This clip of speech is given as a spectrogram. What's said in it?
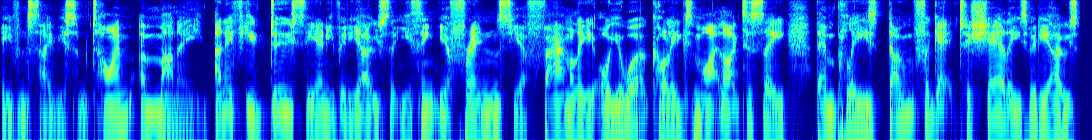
even save you some time and money. And if you do see any videos that you think your friends, your family, or your work colleagues might like to see, then please don't forget to share these videos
